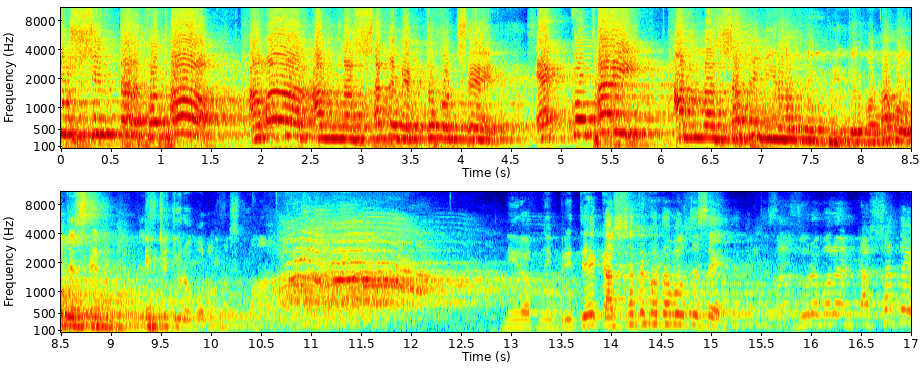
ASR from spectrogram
দুশ্চিন্তার কথা আমার আল্লাহর সাথে ব্যক্ত করছে। এক কথাই আল্লাহর সাথে নীরব নিবৃতে কথা বলতেছেন। একটু জোরে বলুন। নীরব নিবৃতে কার সাথে কথা বলতেছে? জোরে বলেন, কার সাথে?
